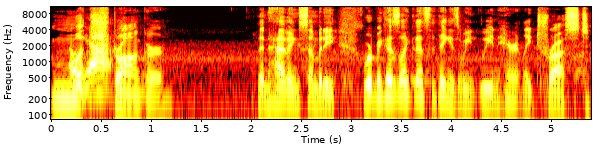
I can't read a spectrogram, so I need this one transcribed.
oh, much oh, yeah. stronger than having somebody where because like that's the thing is we, we inherently trust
